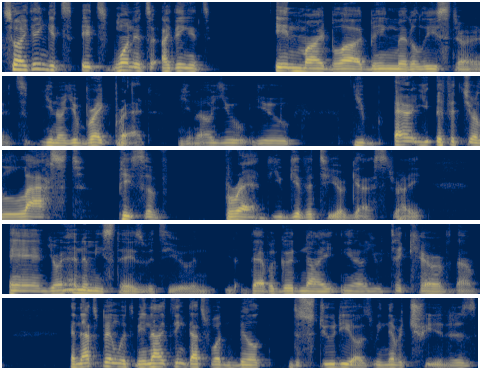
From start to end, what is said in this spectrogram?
So I think it's it's one. It's I think it's in my blood being Middle Eastern. It's you know you break bread. You know you you you, er, you if it's your last piece of bread, you give it to your guest, right? And your enemy stays with you, and they have a good night. You know you take care of them, and that's been with me. And I think that's what Milk the studios. We never treated it as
